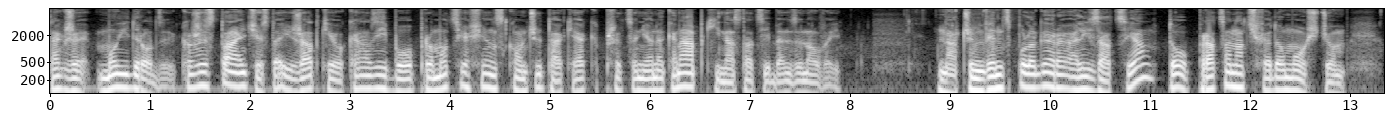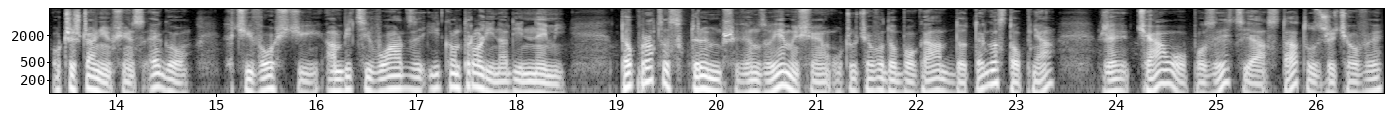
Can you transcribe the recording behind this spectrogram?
Także, moi drodzy, korzystajcie z tej rzadkiej okazji, bo promocja się skończy tak jak przecenione kanapki na stacji benzynowej. Na czym więc polega realizacja? To praca nad świadomością, oczyszczaniem się z ego, chciwości, ambicji władzy i kontroli nad innymi – to proces, w którym przywiązujemy się uczuciowo do Boga do tego stopnia, że ciało, pozycja, status życiowy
